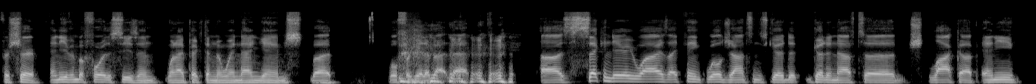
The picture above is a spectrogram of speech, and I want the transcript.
For sure, and even before the season, when I picked them to win nine games, but we'll forget about that. uh, secondary wise, I think Will Johnson's good good enough to lock up any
